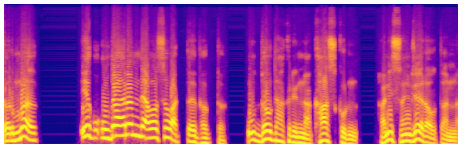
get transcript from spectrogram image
तर मग एक उदाहरण द्यावं असं वाटतंय फक्त. उद्धव ठाकरेंना खास करून आणि संजय राऊतांना.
